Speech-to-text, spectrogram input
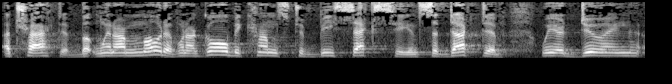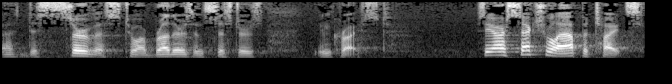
attractive, but when our motive, when our goal becomes to be sexy and seductive, we are doing a disservice to our brothers and sisters in Christ. See, our sexual appetites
